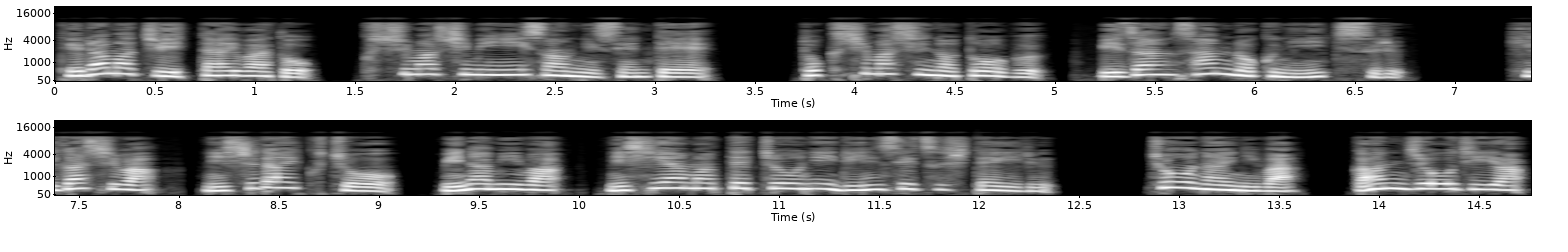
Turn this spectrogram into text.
寺町一帯はと、福島市民遺産に選定。徳島市の東部、美山山麓に位置する。東は、西大区町、南は西山手町に隣接している。町内には、岩城寺や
